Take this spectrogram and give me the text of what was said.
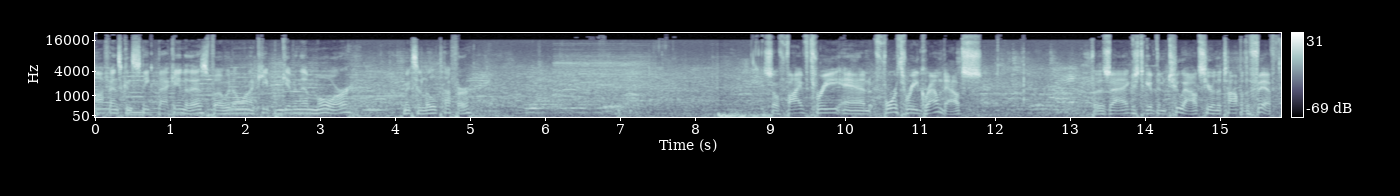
Offense can sneak back into this, but we don't want to keep giving them more. Makes it a little tougher. So 5 3 and 4 3 groundouts for the Zags to give them two outs here in the top of the fifth.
